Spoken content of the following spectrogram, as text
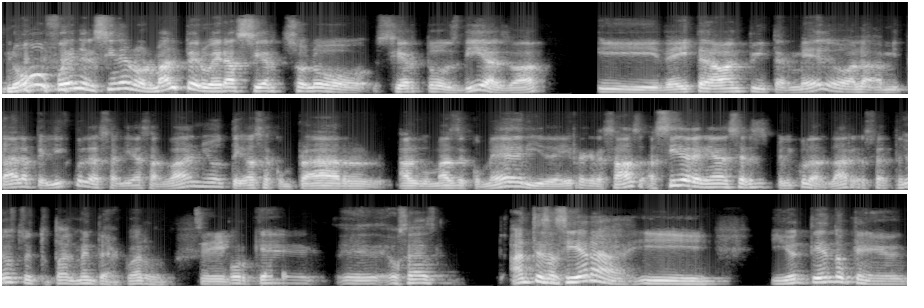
No, fue en el cine normal, pero era cier- solo ciertos días, ¿va? Y de ahí te daban tu intermedio, a la a mitad de la película salías al baño, te ibas a comprar algo más de comer y de ahí regresabas. Así deberían ser esas películas largas. o sea, te- Yo estoy totalmente de acuerdo. Sí. Porque, eh, o sea, antes así era y, y yo entiendo que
